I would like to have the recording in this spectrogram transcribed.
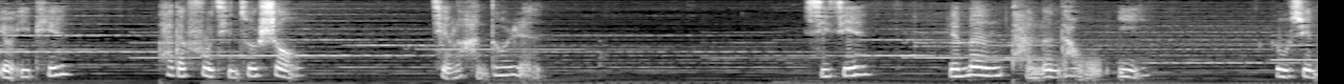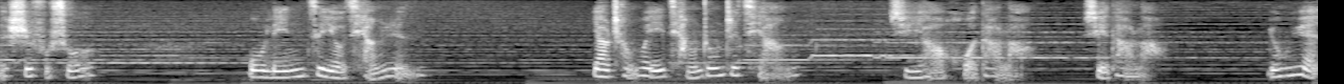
有一天，他的父亲做寿，请了很多人。席间，人们谈论到武艺。陆逊的师傅说：“武林自有强人，要成为强中之强，需要活到老。”学到老，永远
